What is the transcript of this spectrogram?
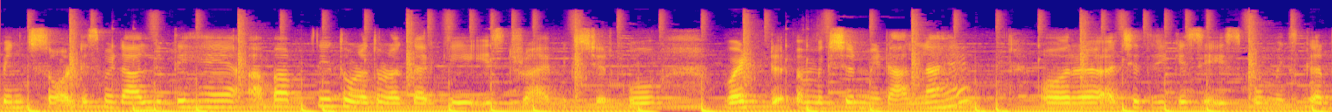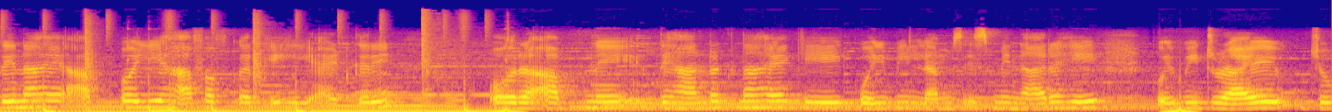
पिंच सॉल्ट इसमें डाल देते हैं। अब आपने थोड़ा थोड़ा करके इस ड्राई मिक्सचर को वेट मिक्सचर में डालना है। और अच्छे तरीके से इसको मिक्स कर देना है। आप ये हाफ़ हाफ़ करके ही ऐड करें और आपने ध्यान रखना है कि कोई भी लम्स इसमें ना रहे, कोई भी ड्राई जो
